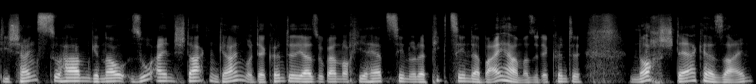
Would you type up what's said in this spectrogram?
die Chance zu haben, genau so einen starken Gang und der könnte ja sogar noch hier Herz 10 oder Pik 10 dabei haben, also der könnte noch stärker sein,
